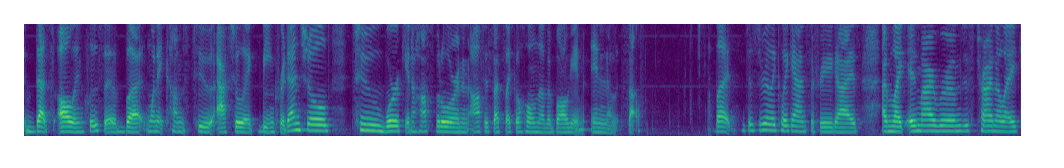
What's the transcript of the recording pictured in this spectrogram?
that's all inclusive. But when it comes to actually like being credentialed to work in a hospital or in an office, that's like a whole nother ballgame in and of itself. But just really quick answer for you guys. I'm like in my room just trying to like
